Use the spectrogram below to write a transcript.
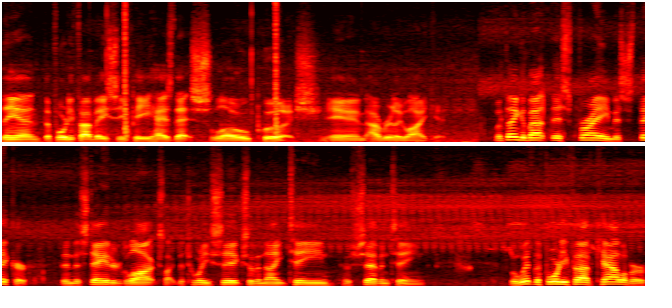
then the 45 ACP has that slow push, and I really like it. One thing about this frame, is thicker than the standard Glocks like the 26 or the 19 or 17. But with the 45 caliber,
